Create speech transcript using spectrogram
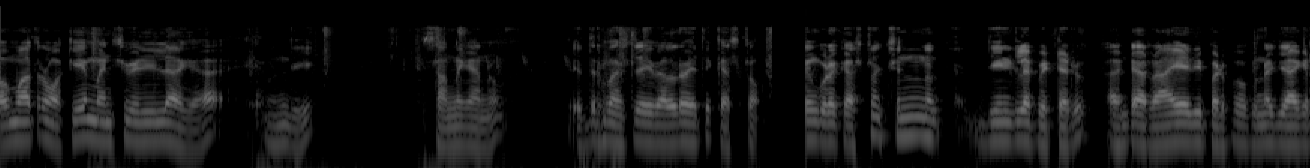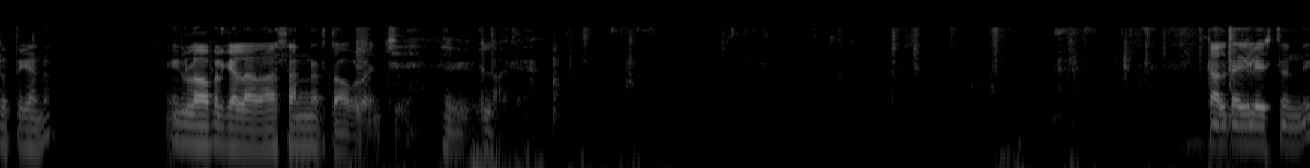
మాత్రం ఒకే మనిషి వెళ్ళేలాగా ఉంది. సన్నగాను. ఇద్దరు మనుషులు వెళ్ళడం అయితే కష్టం. కూడా కష్టం. చిన్న దీనికిలా పెట్టారు. అంటే ఆ రాయి అది పడిపోకుండా జాగ్రత్తగాను ఇంక లోపలికి వెళ్ళాలి. ఆ సన్నటి తోవలోంచి ఇలాగ. తల తగిలేస్తుంది.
